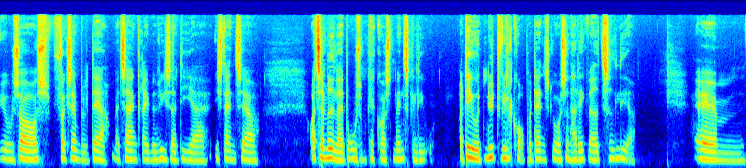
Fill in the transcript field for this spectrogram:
jo så også for eksempel der med terrorangrebet viser, at de er i stand til at, at tage midler i brug, som kan koste menneskeliv. Og det er jo et nyt vilkår på dansk jord, sådan har det ikke været tidligere. Øhm,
